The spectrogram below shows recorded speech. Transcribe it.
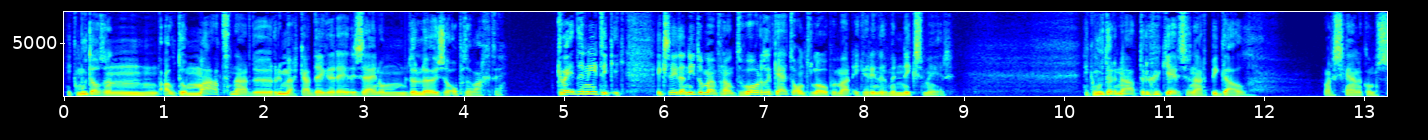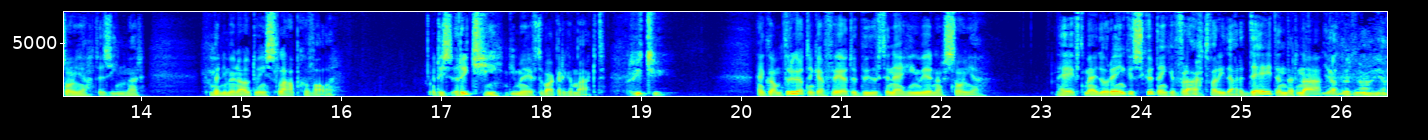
Ik moet als een automaat naar de Rue Mercadet gereden zijn om de leuze op te wachten. Ik weet het niet. Ik, ik, ik zeg dat niet om mijn verantwoordelijkheid te ontlopen, maar ik herinner me niks meer. Ik moet daarna teruggekeerd zijn naar Pigalle. Waarschijnlijk om Sonja te zien, maar ik ben in mijn auto in slaap gevallen. Het is Richie die me heeft wakker gemaakt. Richie? Hij kwam terug uit een café uit de buurt en hij ging weer naar Sonja. Hij heeft mij doorheen geschud en gevraagd wat hij daar deed en daarna... Ja, daarna, ja.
